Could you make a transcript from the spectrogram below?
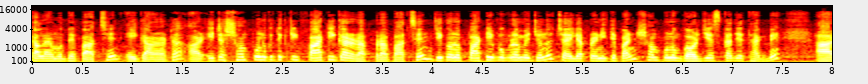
কালার মধ্যে পাচ্ছেন এই গাড়াটা। আর এটা সম্পূর্ণ কিন্তু একটি পার্টি গাড়ার আপনারা পাচ্ছেন। যে কোনো পার্টি প্রোগ্রামের জন্য চাইলে আপনারা নিতে পারেন। সম্পূর্ণ গর্জিয়াস কাজে থাকবে। আর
